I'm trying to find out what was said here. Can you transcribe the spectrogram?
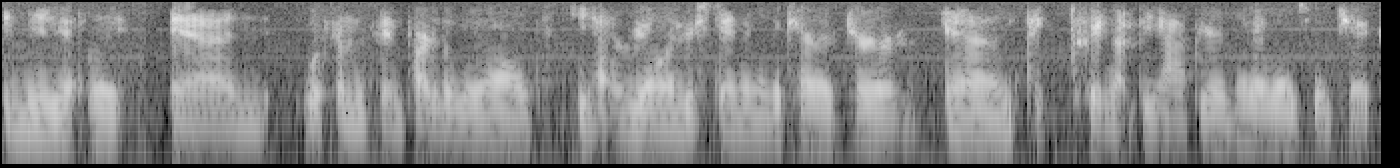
immediately, and we're from the same part of the world. He had a real understanding of the character, and I could not be happier than I was with Jake.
